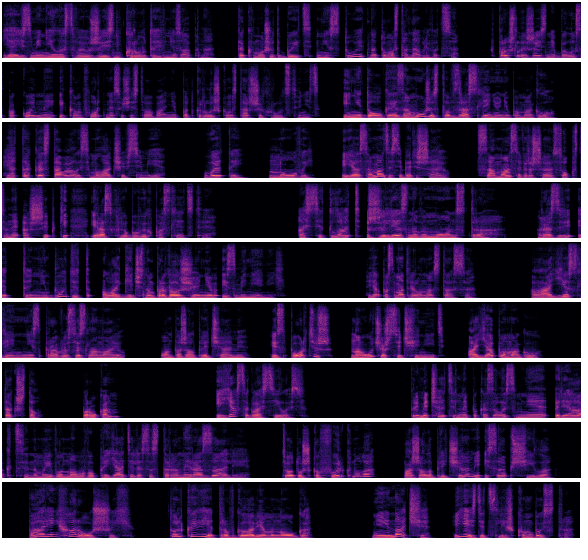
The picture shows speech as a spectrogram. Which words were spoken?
Я изменила свою жизнь круто и внезапно. Так, может быть, не стоит на том останавливаться? В прошлой жизни было спокойное и комфортное существование под крылышком старших родственниц, и недолгое замужество взрослению не помогло. Я так и оставалась младшей в семье. В этой, новой, я сама за себя решаю. Сама совершаю собственные ошибки и расхлебываю их последствия. Оседлать железного монстра. Разве это не будет логичным продолжением изменений? Я посмотрела на Стаса. «А если не справлюсь и сломаю?» Он пожал плечами. «Испортишь?» научишься чинить, а я помогу. Так что, по рукам?» И я согласилась. Примечательной показалась мне реакция на моего нового приятеля со стороны Розалии. Тетушка фыркнула, пожала плечами и сообщила. «Парень хороший, только ветра в голове много. Не иначе, ездит слишком быстро».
